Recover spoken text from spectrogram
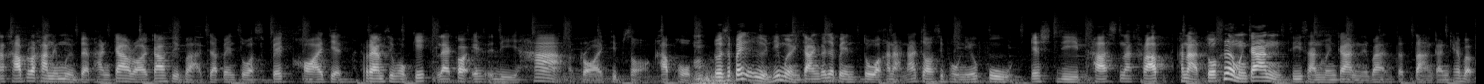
นะครับราคา 18,990 บาท จะเป็นตัวสเปค Core i7 RAM 16 g b และก็ SSD 512 ครับผม โดยสเปคอื่นที่เหมือนกันก็จะเป็นตัวขนาดหน้าจอ 16 นิ้ว Full HD Plus นะครับ ขนาดตัวเครื่องเหมือนกัน สีสันเหมือนกันเห็นปะจะต่างกันแค่แบบ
